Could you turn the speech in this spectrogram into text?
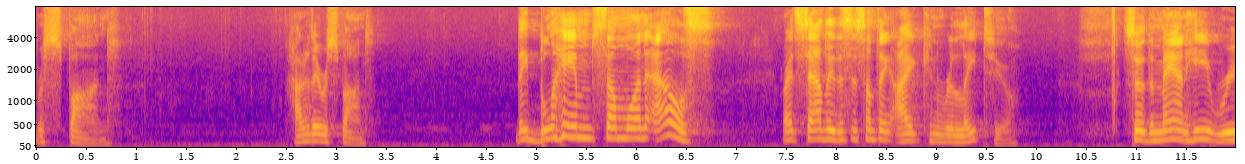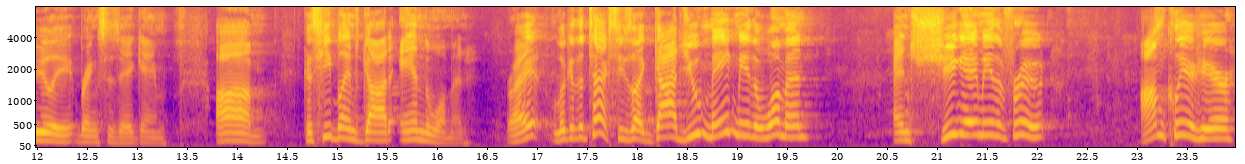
respond? How do they respond? They blame someone else. Right? Sadly, this is something I can relate to. So the man, he really brings his A game. Because um, he blames God and the woman, right? Look at the text. He's like, God, you made me the woman, and she gave me the fruit. I'm clear here.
